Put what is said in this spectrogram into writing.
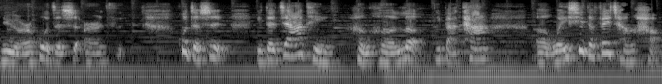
女儿或者是儿子，或者是你的家庭很和乐，你把它呃维系的非常好。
